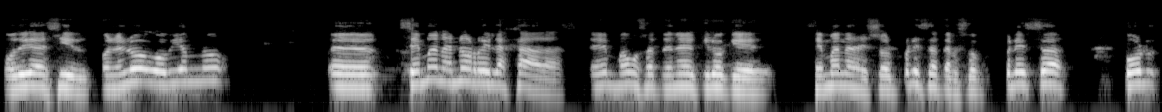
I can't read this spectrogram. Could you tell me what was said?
podría decir, con el nuevo gobierno, eh, semanas no relajadas. Vamos a tener, creo que, semanas de sorpresa tras sorpresa por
